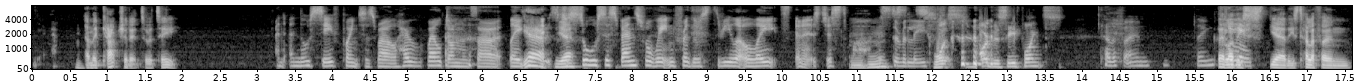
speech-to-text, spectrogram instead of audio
Yeah. And they captured it to a T and and those save points as well. How well done was that? Like, yeah, it's yeah. just so suspenseful, waiting for those three little lights, and it's just mm-hmm. oh, it's the relief. What's what are the save points? Telephone, things. They're like Yeah. these, yeah, these telephone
